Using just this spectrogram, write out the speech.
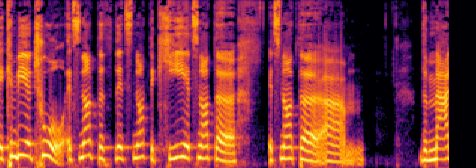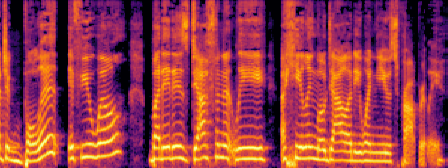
It can be a tool. It's not the it's not the key. It's not the it's not the um, the magic bullet, if you will, but it is definitely a healing modality when used properly.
